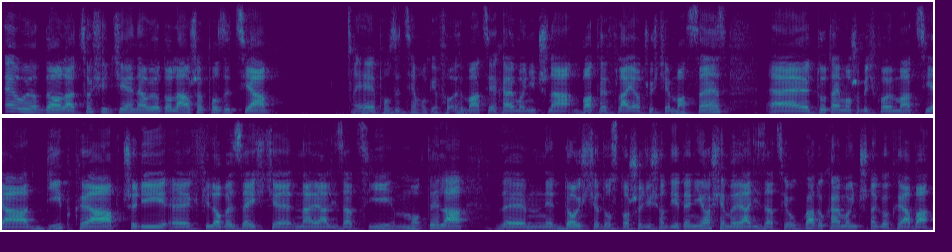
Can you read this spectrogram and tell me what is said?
Euro-dolar. Co się dzieje na eurodolarze? Pozycja, e, pozycja mówię, formacja harmoniczna Butterfly oczywiście ma sens. E, tutaj może być formacja Deep Crab, czyli e, chwilowe zejście na realizacji motyla, dojście do 161,8, realizacja układu harmonicznego kraba,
